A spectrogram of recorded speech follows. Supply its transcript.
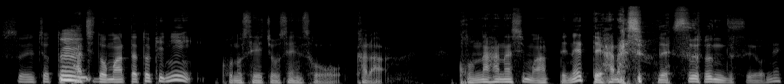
それちょっと立ち止まった時に、この成長戦争からこんな話もあってねっていう話をねするんですよね。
